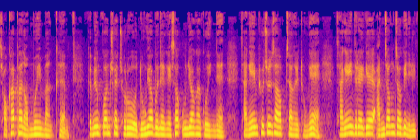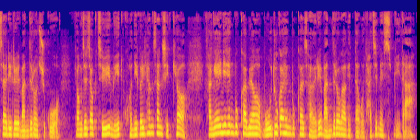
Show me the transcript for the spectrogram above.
적합한 업무인 만큼 금융권 최초로 농협은행에서 운영하고 있는 장애인 표준 사업장을 통해 장애인들에게 안정적인 일자리를 만들어주고 경제적 지위 및 권익을 향상시켜 장애인이 행복하며 모두가 행복한 사회를 만들어가겠다고 다짐했습니다.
